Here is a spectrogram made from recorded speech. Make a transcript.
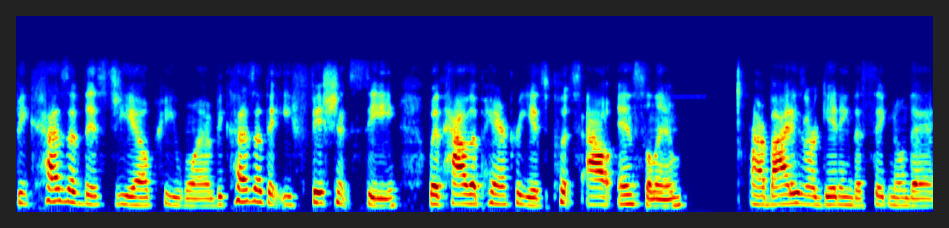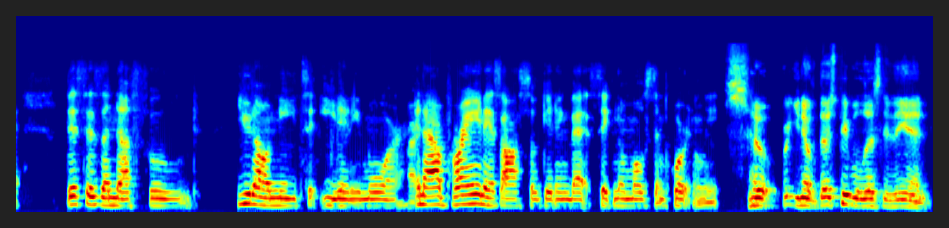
because of this GLP 1, because of the efficiency with how the pancreas puts out insulin, our bodies are getting the signal that this is enough food. You don't need to eat anymore. Right. And our brain is also getting that signal, most importantly. So, for, you know, those people listening in,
